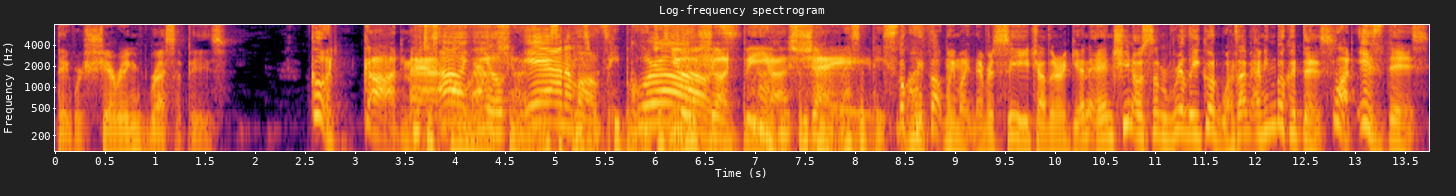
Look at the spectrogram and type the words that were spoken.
They were sharing recipes. Good God, man! Just go Oh, around you sharing animals. recipes with people Gross. you just You should be Oh, you some kind of ashamed. recipe Look, we thought we might never see each other again, and she knows some really good ones. I, I mean, look at this. What is this?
